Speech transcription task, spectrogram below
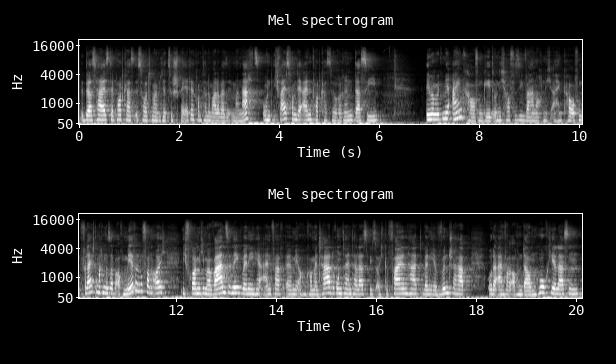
Das heißt, der Podcast ist heute mal wieder zu spät. Der kommt ja normalerweise immer nachts. Und ich weiß von der einen Podcast-Hörerin, dass sie immer mit mir einkaufen geht und ich hoffe, sie war noch nicht einkaufen. Vielleicht machen das aber auch mehrere von euch. Ich freue mich immer wahnsinnig, wenn ihr hier einfach äh, mir auch einen Kommentar drunter hinterlasst, wie es euch gefallen hat, wenn ihr Wünsche habt oder einfach auch einen Daumen hoch hier lassen,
